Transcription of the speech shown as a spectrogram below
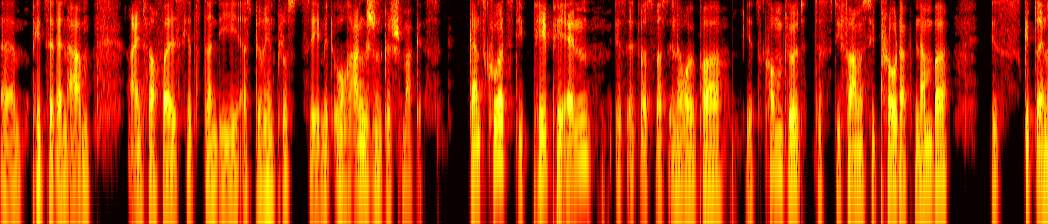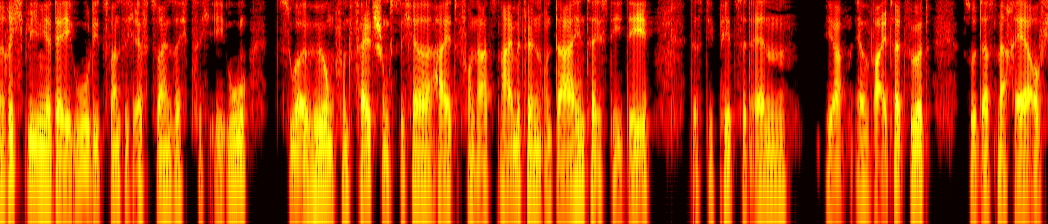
äh, PZN haben, einfach weil es jetzt dann die Aspirin plus C mit Orangengeschmack ist. Ganz kurz, die PPN ist etwas, was in Europa jetzt kommen wird. Das ist die Pharmacy Product Number. Es gibt eine Richtlinie der EU, die 2011-62 EU, zur Erhöhung von Fälschungssicherheit von Arzneimitteln und dahinter ist die Idee, dass die PZN ja, erweitert wird, so dass nachher auf,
